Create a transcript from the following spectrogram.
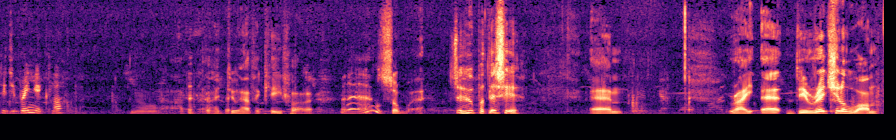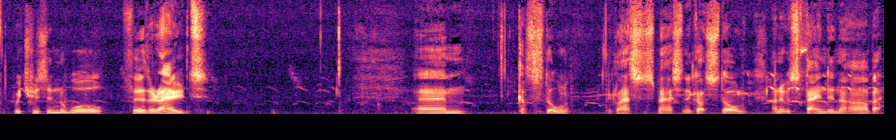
Did you bring your cloth? No, I, I do have a key for it somewhere. So who put this here? Um, right, uh, the original one, which was in the wall further out, um, got stolen. The glass was smashed and it got stolen, and it was found in the harbour.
